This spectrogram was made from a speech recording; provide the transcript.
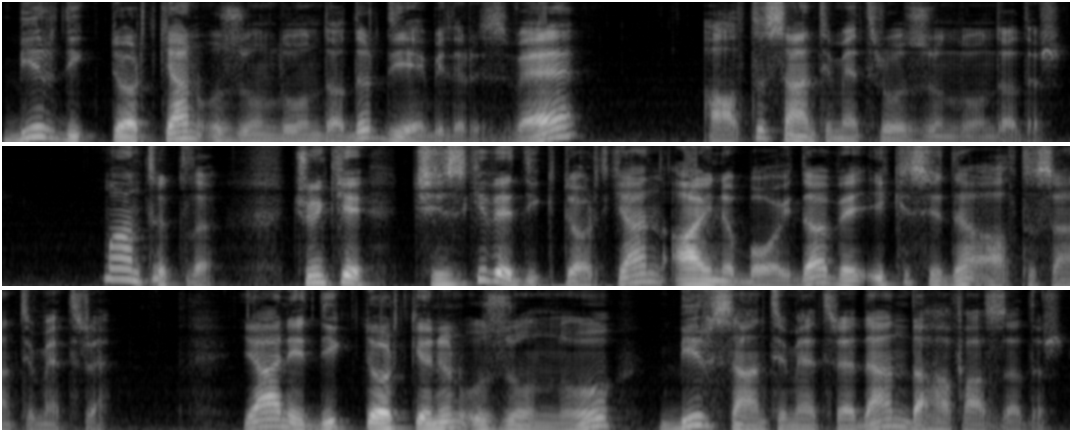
bir dikdörtgen uzunluğundadır diyebiliriz ve 6 santimetre uzunluğundadır. Mantıklı. Çünkü çizgi ve dikdörtgen aynı boyda ve ikisi de 6 santimetre. Yani dikdörtgenin uzunluğu 1 santimetreden daha fazladır.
